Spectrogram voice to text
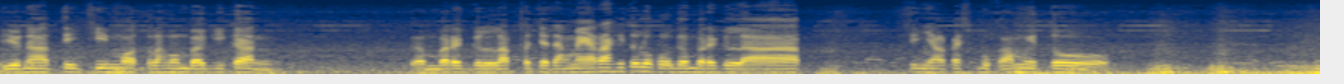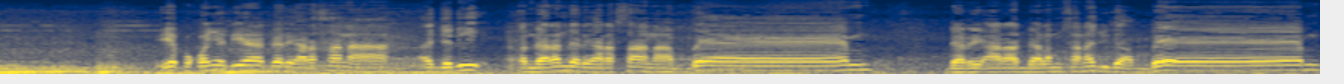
Yunati Cimot telah membagikan gambarnya gelap pencet yang merah itu loh kalau gambarnya gelap sinyal Facebook kamu itu. Iya pokoknya dia dari arah sana. Eh, jadi kendaraan dari arah sana. Bem. Dari arah dalam sana juga bem.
